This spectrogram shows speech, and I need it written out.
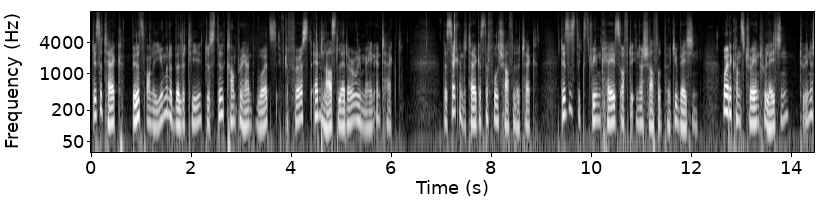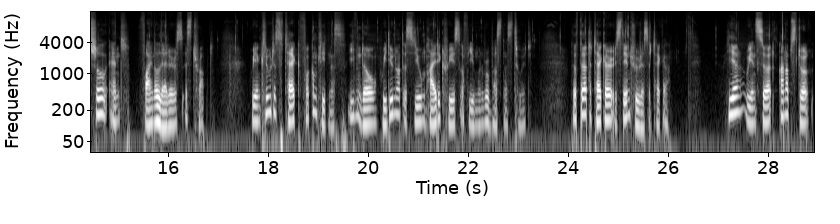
This attack builds on the human ability to still comprehend words if the first and last letter remain intact. The second attack is the full shuffle attack. This is the extreme case of the inner shuffle perturbation, where the constraint relation to initial and final letters is dropped. We include this attack for completeness, even though we do not assume high degrees of human robustness to it. The third attacker is the intruders attacker. Here we insert unobstructed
